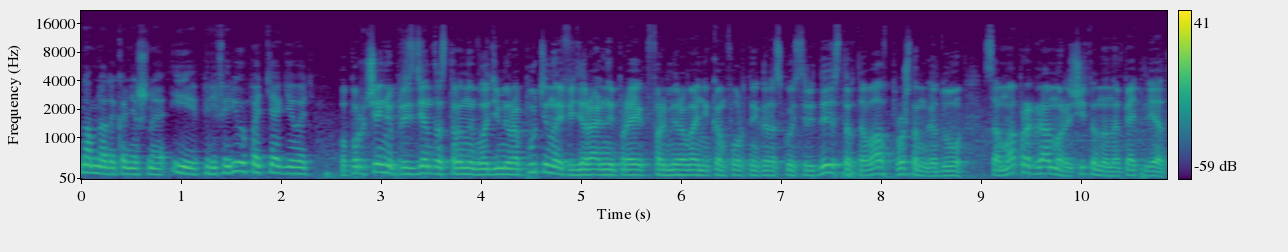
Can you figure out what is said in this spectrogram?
нам надо, конечно, и периферию подтягивать. По поручению президента страны Владимира Путина федеральный проект формирования комфортной городской среды стартовал в прошлом году. Сама программа рассчитана на 5 лет.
